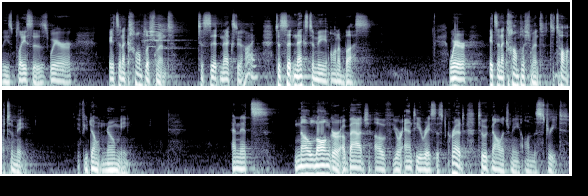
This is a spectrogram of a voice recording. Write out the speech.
these places where it's an accomplishment to sit next to, hi, to sit next to me on a bus. Where it's an accomplishment to talk to me if you don't know me. And it's no longer a badge of your anti racist cred to acknowledge me on the street.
